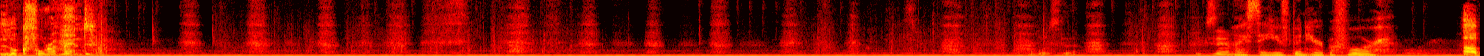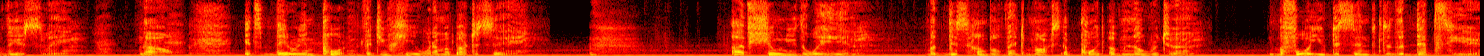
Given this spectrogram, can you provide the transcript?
Look for a vent. What was that? Examine. I see you've been here before. Obviously. Now, it's very important that you hear what I'm about to say. I've shown you the way in, but this humble vent marks a point of no return. Before you descend into the depths here,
